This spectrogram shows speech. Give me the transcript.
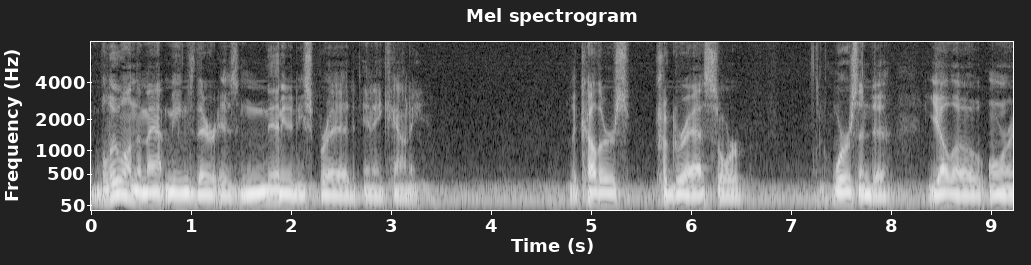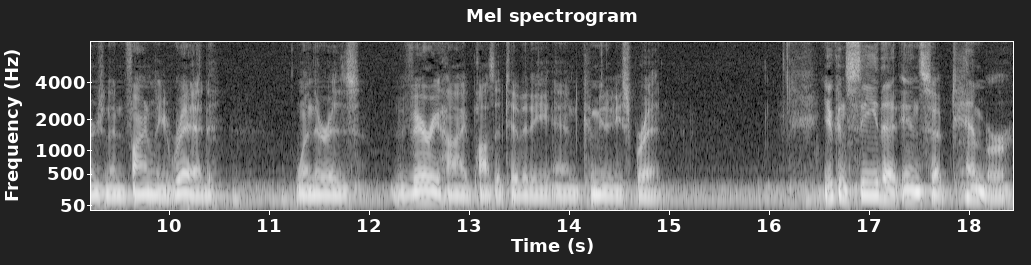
Blue on the map means there is community spread in a county. The colors progress or worsen to yellow, orange, and then finally red when there is very high positivity and community spread. You can see that in September,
